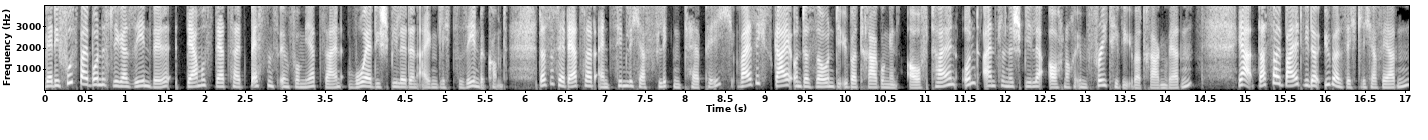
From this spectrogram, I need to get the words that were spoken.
Wer die Fußball-Bundesliga sehen will, der muss derzeit bestens informiert sein, wo er die Spiele denn eigentlich zu sehen bekommt. Das ist ja derzeit ein ziemlicher Flickenteppich, weil sich Sky und The Zone die Übertragungen aufteilen und einzelne Spiele auch noch im Free TV übertragen werden. Ja, das soll bald wieder übersichtlicher werden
